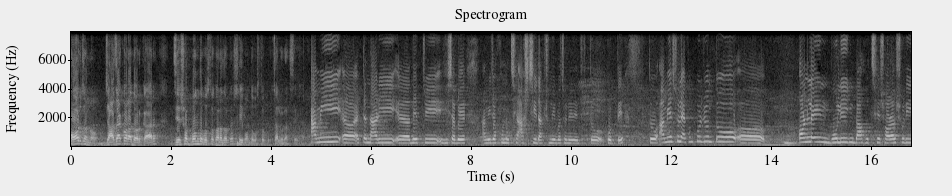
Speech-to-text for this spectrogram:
হওয়ার জন্য যা যা করা দরকার যেসব বন্দোবস্ত করা দরকার, সেই বন্দোবস্ত চালু রাখছে এখানে। আমি একটা নারী নেত্রী হিসাবে আমি যখন হচ্ছে আসছি ডাকসু নির্বাচনে নেতৃত্ব করতে, তো আমি আসলে এখন পর্যন্ত অনলাইন বোলিং বা হচ্ছে সরাসরি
